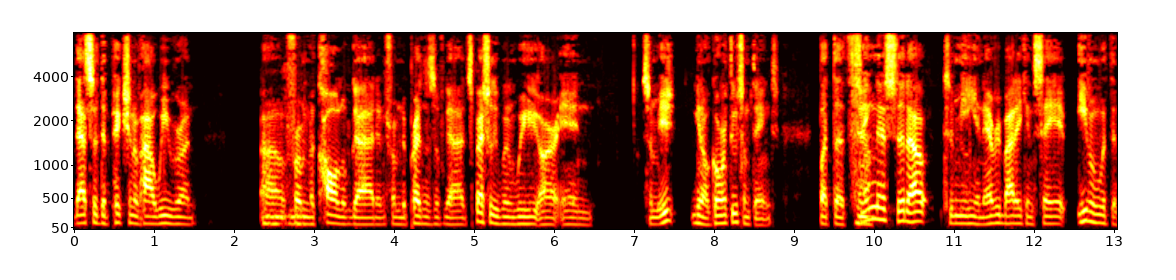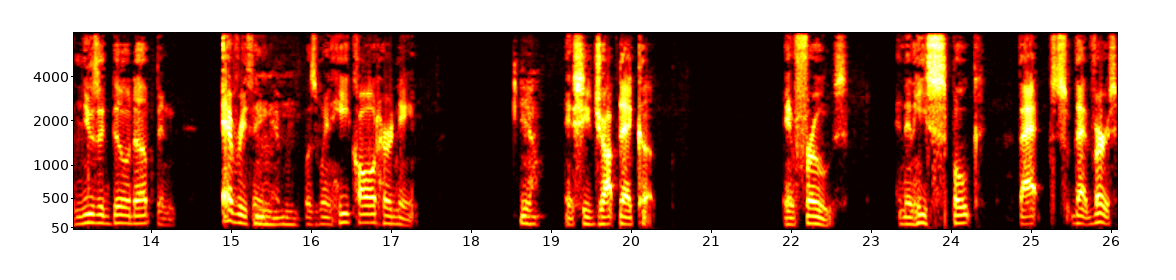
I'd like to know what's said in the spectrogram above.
that's a depiction of how we run uh, Mhm. from the call of God and from the presence of God, especially when we are in some you know, going through some things. But the thing that stood out to me, and everybody can say it, even with the music build up and everything, Mhm. was when he called her name Yeah. and she dropped that cup and froze. And then he spoke that that verse.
